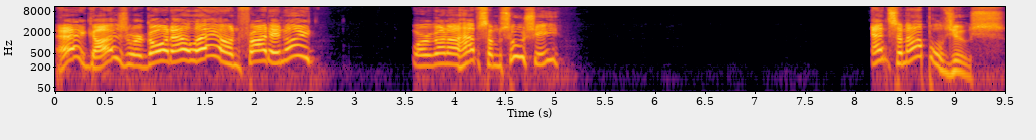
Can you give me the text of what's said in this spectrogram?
Hey, guys, we're going to LA on Friday night. We're going to have some sushi and some apple juice.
